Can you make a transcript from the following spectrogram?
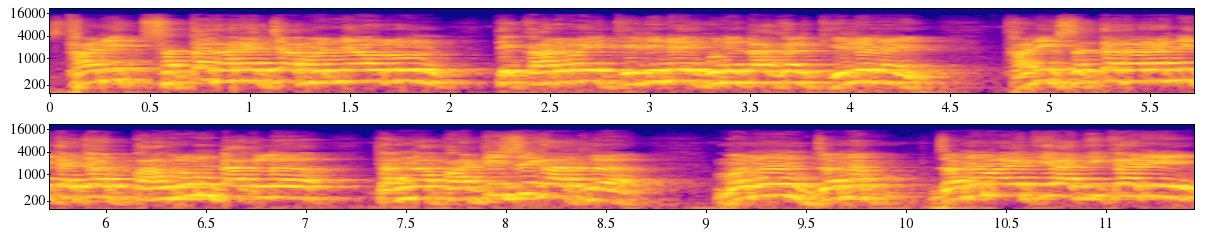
स्थानिक सत्ताधाऱ्याच्या म्हणण्यावरून ते कारवाई केली नाही गुन्हे दाखल केले नाही. स्थानिक सत्ताधाऱ्यांनी त्याच्यावर पांघरून टाकलं त्यांना पाठीशी घातलं. म्हणून जन जनमाहिती अधिकारी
